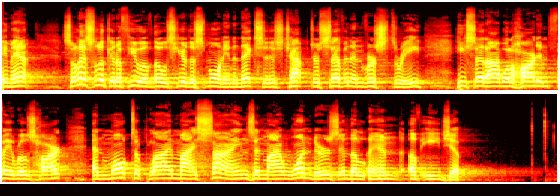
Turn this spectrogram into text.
Amen. So let's look at a few of those here this morning. In Exodus chapter 7 and verse 3, he said, I will harden Pharaoh's heart and multiply my signs and my wonders in the land of Egypt.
